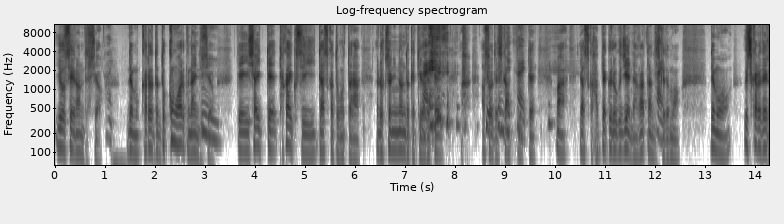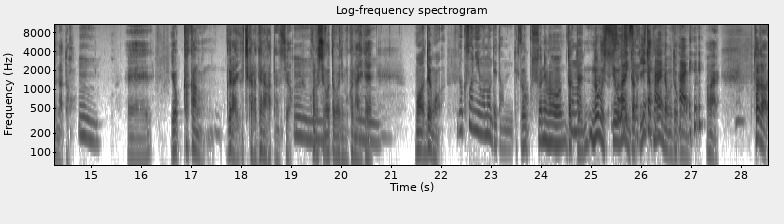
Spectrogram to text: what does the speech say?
陽性なんですよ。はい。でも体どこも悪くないんですよ、うん。で医者行って高い薬出すかと思ったらロキソニン飲んどけって言われて、はい。あそうですか？って言って、まあ安く860円で上がったんですけども、でもうちから出るなと、うん。えー4日間ぐらいうちから出なかったんですよ、うん。この仕事場にも来ないで、うん。まあでもロキソニンを飲んでたんですか？ロキソニンもだってまあ飲む必要ないんだって言いたくないんだもん、どこも、ははい。いただ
